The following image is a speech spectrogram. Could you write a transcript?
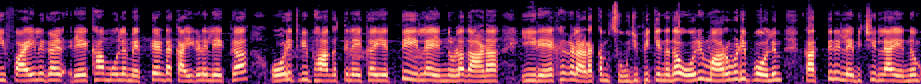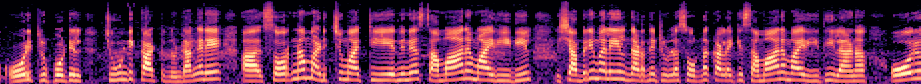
ഈ ഫയലുകൾ രേഖാമൂലം എത്തേണ്ട കൈകളിലേക്ക് ഓഡിറ്റ് വിഭാഗത്തിലേക്ക് എത്തിയില്ല എന്നുള്ളതാണ് ഈ രേഖകളടക്കം സൂചിപ്പിക്കുന്നത്. ഒരു മറുപടി പോലും കത്തിന് ലഭിച്ചില്ല എന്നും ഓഡിറ്റ് റിപ്പോർട്ടിൽ ചൂണ്ടിക്കാട്ടുന്നുണ്ട്. അങ്ങനെ സ്വർണം അടിച്ചു മാറ്റിയതിന് രീതിയിൽ ശബരിമലയിൽ നടന്നിട്ടുള്ള സ്വർണക്കള്ളയ്ക്ക് സമാനമായ രീതിയിലാണ് ഓരോ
